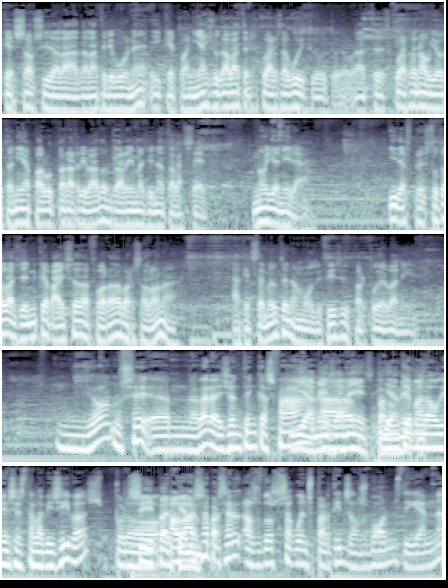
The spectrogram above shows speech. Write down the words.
que és soci de la, de la tribuna, i que quan ja jugava a tres quarts de vuit, a tres quarts de nou ja ho tenia pelut per arribar, doncs ara imagina't a les set. No hi anirà. I després tota la gent que baixa de fora de Barcelona. Aquests també ho tenen molt difícil per poder venir. Jo no sé, a veure, jo entenc que es fa I a més a eh, més, per i a un més- tema d'audiències televisives, però Sí, el Barça, no- per cert, els dos següents partits, els bons, diguem-ne,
